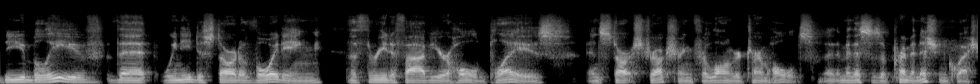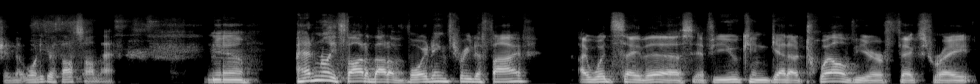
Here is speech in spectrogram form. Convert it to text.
Do you believe that we need to start avoiding the three to five year hold plays and start structuring for longer term holds? I mean, this is a premonition question, but what are your thoughts on that? Yeah. I hadn't really thought about avoiding three to five I would say this if you can get a 12 year fixed rate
